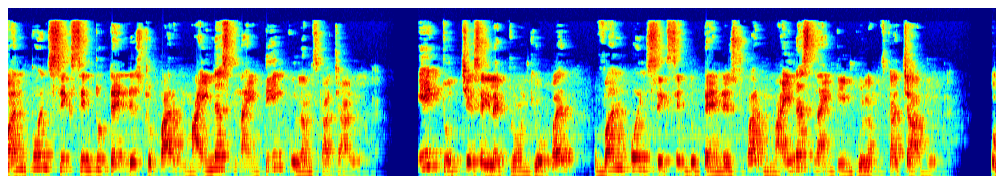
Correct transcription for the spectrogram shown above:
1.6 point six into ten to power minus nineteen coulombs का चार्ज होता है। एक टुच्चे से इलेक्ट्रॉन के ऊपर 1.6 point six into ten to power minus nineteen coulombs का चार्ज होता है। तो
